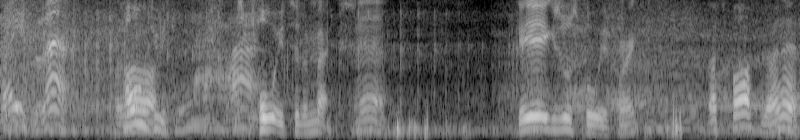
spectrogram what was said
That is loud. Told oh. you it's loud. It's ported to the max. Yeah. Get your exhaust ported, Frank. That's faster, isn't it?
